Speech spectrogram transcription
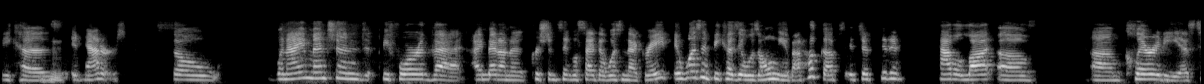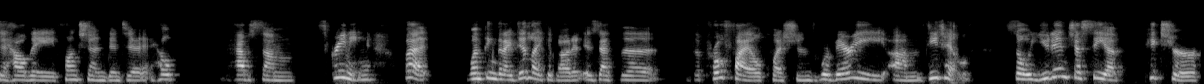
because mm-hmm. it matters. So when I mentioned before that I met on a Christian single site that wasn't that great, it wasn't because it was only about hookups. It just didn't have a lot of um, clarity as to how they functioned and to help have some screening. But one thing that I did like about it is that the the profile questions were very um, detailed. So you didn't just see a picture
